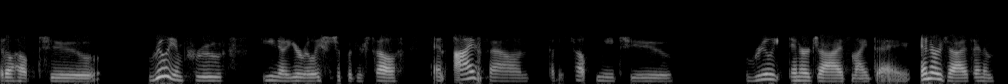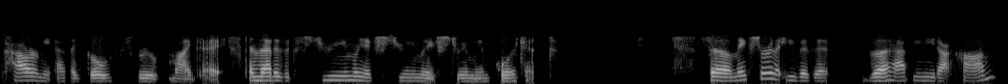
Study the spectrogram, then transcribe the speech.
It'll help to really improve, you know, your relationship with yourself. And I found that it's helped me to really energize my day, energize and empower me as I go through my day. And that is extremely, extremely, extremely important. So make sure that you visit thehappyknee.com,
